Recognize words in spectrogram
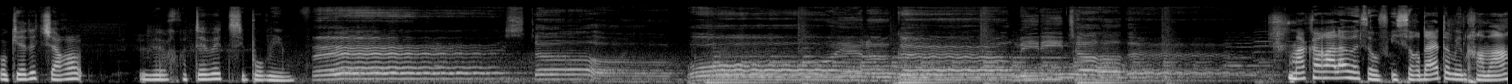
רוקדת, שרה וכותבת סיפורים. First a boy and a girl meet each other. מה קרה לה בסוף? היא שרדה את המלחמה?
